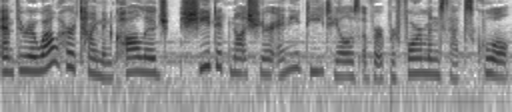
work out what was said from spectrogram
And throughout her time in college, she did not share any details of her performance at school,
